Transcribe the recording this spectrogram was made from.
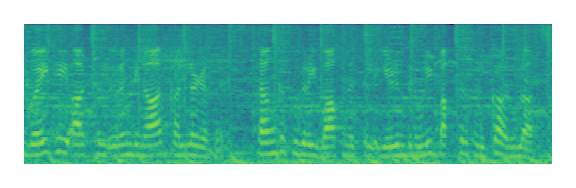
வைகை ஆற்றில் இறங்கினார் கல்லழகர் தங்க குதிரை வாகனத்தில் எழுந்தருளி பக்தர்களுக்கு அருளாசி.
